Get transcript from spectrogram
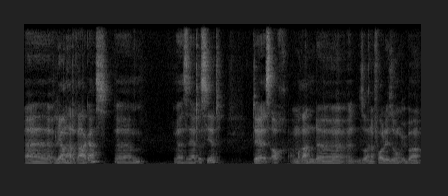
äh, Leonhard Ragas ähm, sehr interessiert. Der ist auch am Rande in so einer Vorlesung über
